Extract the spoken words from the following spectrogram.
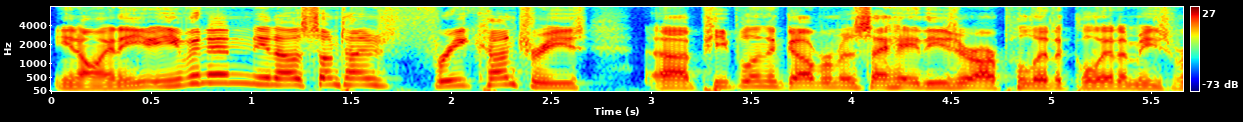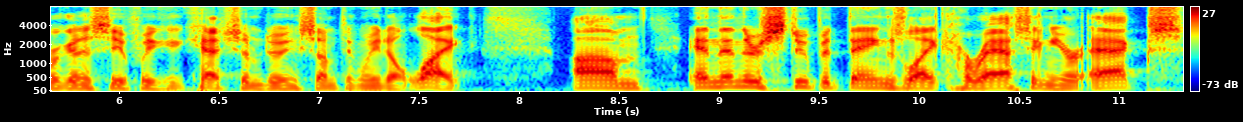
You know, and even in you know sometimes free countries, uh, people in the government say, "Hey, these are our political enemies. We're going to see if we can catch them doing something we don't like." Um, and then there's stupid things like harassing your ex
